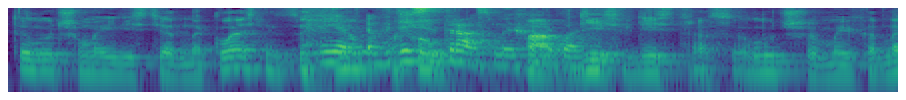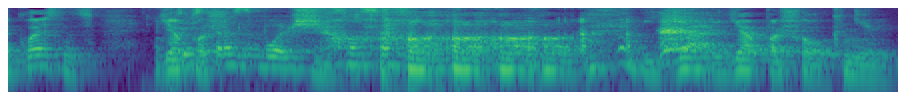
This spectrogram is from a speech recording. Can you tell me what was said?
ты лучше моих 10 одноклассниц. Нет, я в 10 пошел... раз моих а, одноклассниц. в 10, в 10 раз лучше моих одноклассниц. В я 10 пош... раз больше. я, я пошел к ним,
